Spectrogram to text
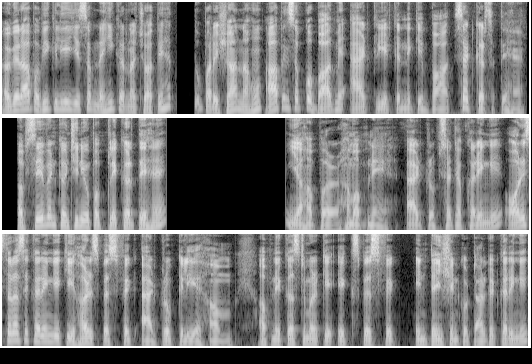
अगर आप अभी के लिए ये सब नहीं करना चाहते हैं तो परेशान ना हो, आप इन सबको बाद में एड क्रिएट करने के बाद सेट कर सकते हैं। अब सेव एंड कंटिन्यू पर क्लिक करते हैं। यहाँ पर हम अपने एड ग्रुप सेटअप करेंगे और इस तरह से करेंगे कि हर स्पेसिफिक एड ग्रुप के लिए हम अपने कस्टमर के एक स्पेसिफिक इंटेंशन को टारगेट करेंगे।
